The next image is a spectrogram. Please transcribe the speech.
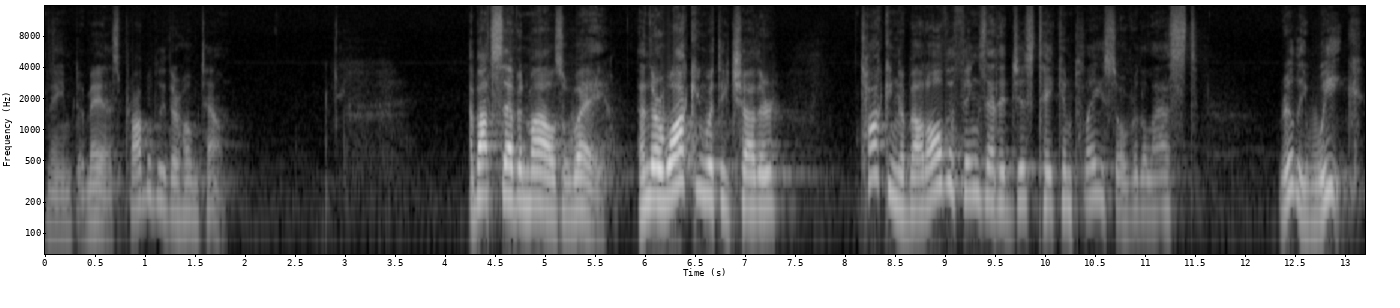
named Emmaus, probably their hometown, about seven miles away. And they're walking with each other, talking about all the things that had just taken place over the last really week.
